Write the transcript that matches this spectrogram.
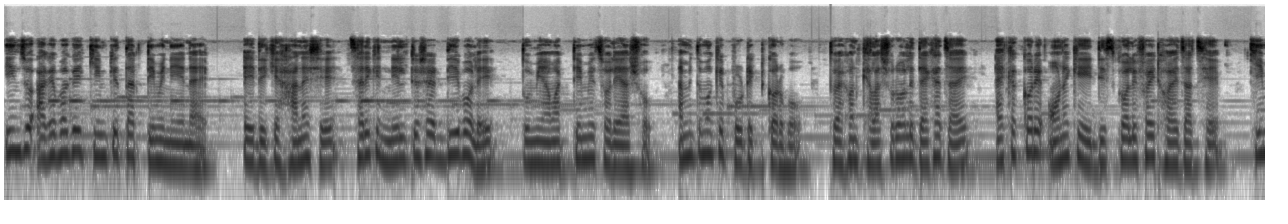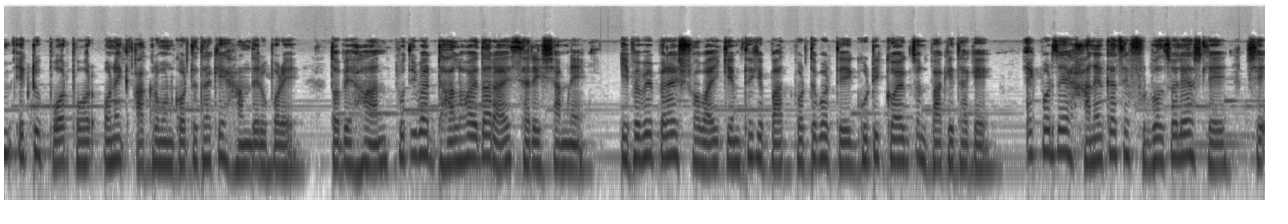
ইঞ্জু আগেভাগেই কিমকে তার টিমে নিয়ে নেয়। এইদিকে হানেসে স্যারিকে নীল টি শার্ট দিয়ে বলে, তুমি আমার টিমে চলে আসো, আমি তোমাকে প্রোটেক্ট করব। তো এখন খেলা শুরু হলে দেখা যায়, এক এক করে অনেকেই ডিসকোয়ালিফাইড হয়ে যাচ্ছে। কিম একটু পর পর অনেক আক্রমণ করতে থাকে হানদের উপরে। তবে হান প্রতিবার ঢাল হয়ে দাঁড়ায় স্যারের সামনে। এভাবে প্রায় সবাই গেম থেকে বাদ পড়তে পড়তে গুটি কয়েকজন বাকি থাকে। এক পর্যায়ে হানের কাছে ফুটবল চলে আসলে সে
